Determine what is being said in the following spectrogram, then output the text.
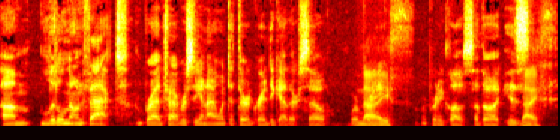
Um, little known fact Brad Traversy and I went to third grade together. So we're nice. Pretty, we're pretty close. Although his, nice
